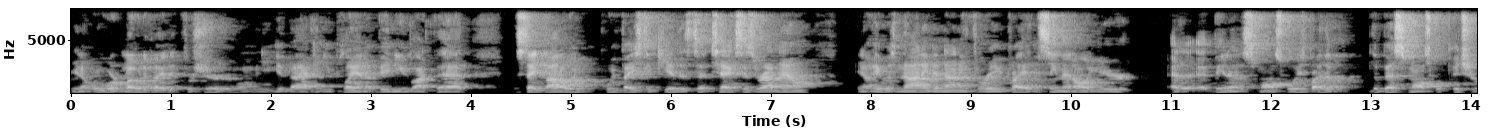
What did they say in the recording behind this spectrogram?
you know, we were motivated for sure. When you get back and you play in a venue like that, state final, we, we faced a kid that's at Texas right now. You know, he was 90 to 93. Probably hadn't seen that all year at, a, at being at a small school. He's probably the, the best small school pitcher,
